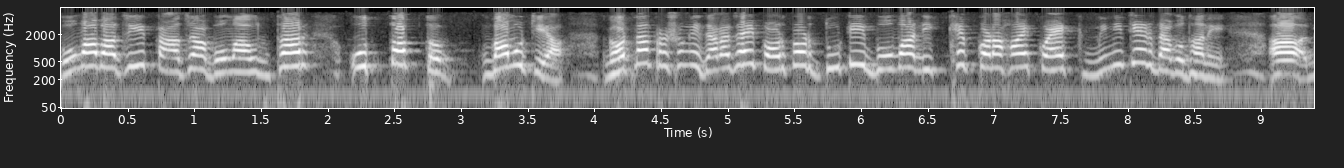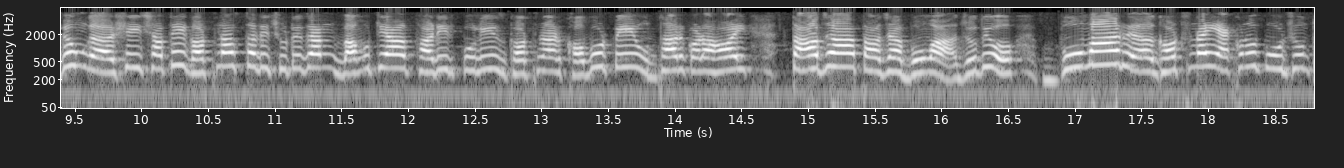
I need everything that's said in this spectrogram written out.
বোমাবাজি, তাজা বোমা উদ্ধার, উত্তপ্ত বামুটিয়া। ঘটনা প্রসঙ্গে জানা যায়, পরপর দুটি বোমা নিক্ষেপ করা হয় কয়েক মিনিটের ব্যবধানে। এবং সেই সাথে ঘটনাস্থলে ছুটে যান বামুটিয়া ফাঁড়ির পুলিশ। ঘটনার খবর পেয়ে উদ্ধার করা হয় তাজা তাজা বোমা। যদিও বোমার ঘটনায় এখনও পর্যন্ত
